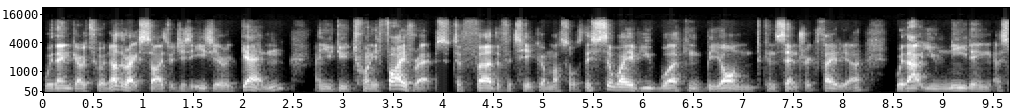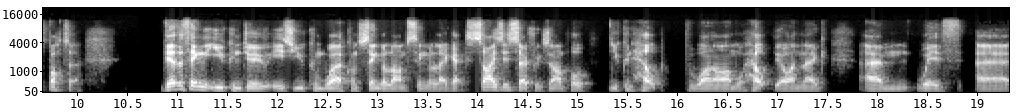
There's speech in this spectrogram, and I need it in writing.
We then go to another exercise, which is easier again, and you do 25 reps to further fatigue your muscles. This is a way of you working beyond concentric failure without you needing a spotter. The other thing that you can do is you can work on single arm, single leg exercises. So, for example, you can help the one arm or help the one leg um, with uh,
